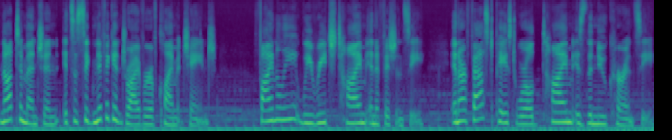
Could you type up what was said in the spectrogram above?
Not to mention, it's a significant driver of climate change. Finally, we reach time inefficiency. In our fast paced world, time is the new currency.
